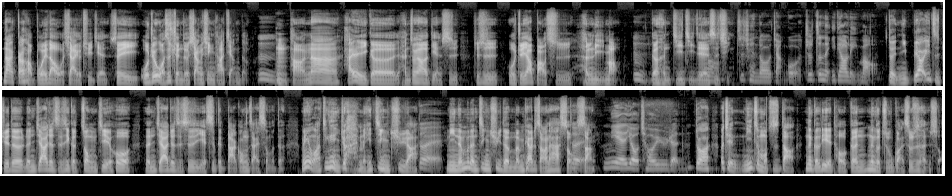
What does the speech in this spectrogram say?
那刚好不会到我下一个区间，所以我觉得我是选择相信他讲的。嗯嗯，好，那还有一个很重要的点是，就是我觉得要保持很礼貌。嗯，跟很积极这件事情，之前都有讲过，就真的一定要礼貌。对你不要一直觉得人家就只是一个中介，或人家就只是也是个打工仔什么的，没有啊，今天你就还没进去啊。对，你能不能进去的门票就掌握在他手上。你也有求于人。对啊，而且你怎么知道那个猎头跟那个主管是不是很熟？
